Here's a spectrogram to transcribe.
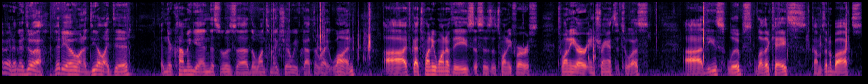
All right, I'm to do a video on a deal I did, and they're coming in. This was uh, the one to make sure we've got the right one. Uh, I've got 21 of these. This is the 21st. 20 are in transit to us. Uh, these loupes, leather case, comes in a box.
